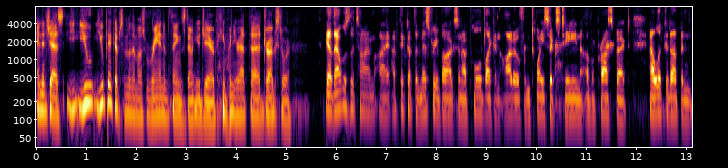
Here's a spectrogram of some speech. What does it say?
And it just, you you pick up some of the most random things, don't you, JRP, when you're at the drugstore? Yeah, that was the time I, I picked up the mystery box and I pulled like an auto from 2016 of a prospect. I looked it up and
